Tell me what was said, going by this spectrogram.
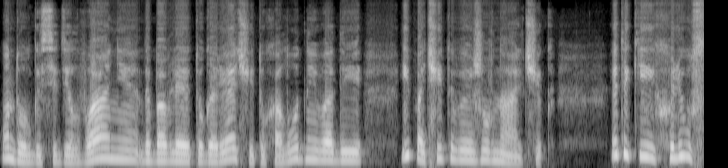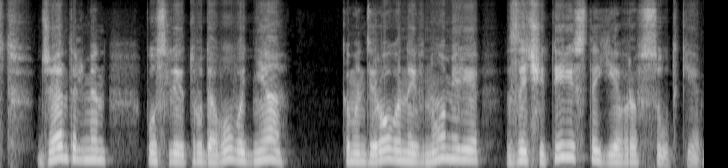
Он долго сидел в ванне, добавляя то горячей, то холодной воды и почитывая журнальчик. Этакий хлюст, джентльмен после трудового дня, командированный в номере за 400 евро в сутки.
